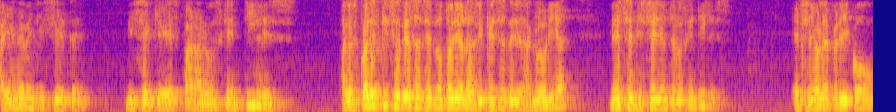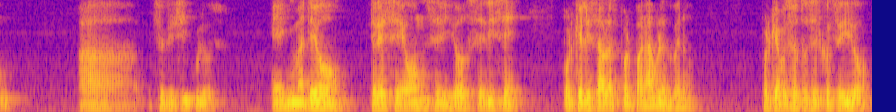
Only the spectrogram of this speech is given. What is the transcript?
ahí en el 27, dice que es para los gentiles, a los cuales quiso Dios hacer notorias las riquezas de la gloria de ese misterio entre los gentiles. El Señor le predicó a sus discípulos en Mateo 13, 11 y 12, dice, ¿por qué les hablas por parábolas? Bueno, porque a vosotros es concedido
